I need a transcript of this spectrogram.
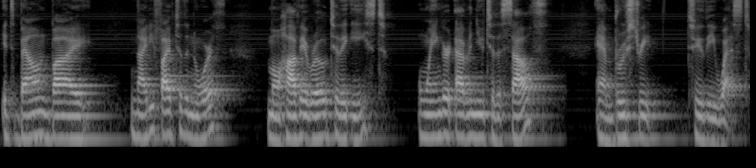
it's bound by 95 to the north, Mojave Road to the east, Wengert Avenue to the south, and Bruce Street to the west.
